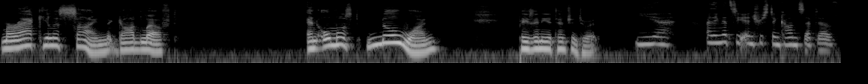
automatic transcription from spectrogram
miraculous sign that God left, and almost no one pays any attention to it. Yeah, I think that's the interesting concept of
